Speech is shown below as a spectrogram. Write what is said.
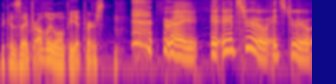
because they probably won't be at first. right. It, it's true. It's true.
